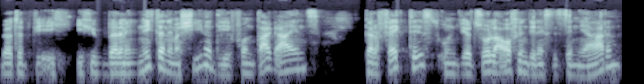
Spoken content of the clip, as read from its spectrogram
Bedeutet, wie ich, ich übernehme nicht eine Maschine, die von Tag eins perfekt ist und wird so laufen in den nächsten zehn Jahren.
